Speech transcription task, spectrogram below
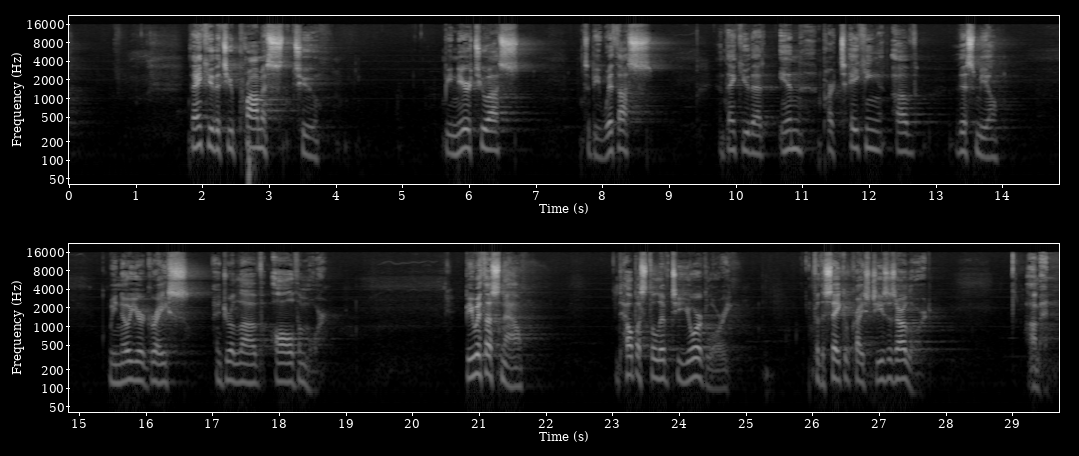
Thank you that you promise to be near to us, to be with us. And thank you that in partaking of this meal, we know your grace and your love all the more. Be with us now and help us to live to your glory. For the sake of Christ Jesus our Lord. Amen.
